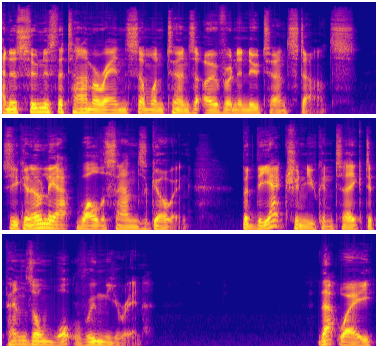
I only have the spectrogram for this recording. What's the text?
and as soon as the timer ends, someone turns it over and a new turn starts. So you can only act while the sand's going, but the action you can take depends on what room you're in. That way,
